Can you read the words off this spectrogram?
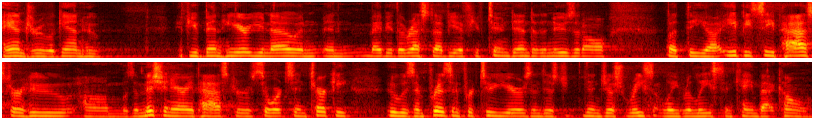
Andrew, again, who, if you've been here, you know, and, and maybe the rest of you, if you've tuned into the news at all, but the uh, EPC pastor who um, was a missionary pastor of sorts in Turkey who was in prison for two years and just, then just recently released and came back home.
